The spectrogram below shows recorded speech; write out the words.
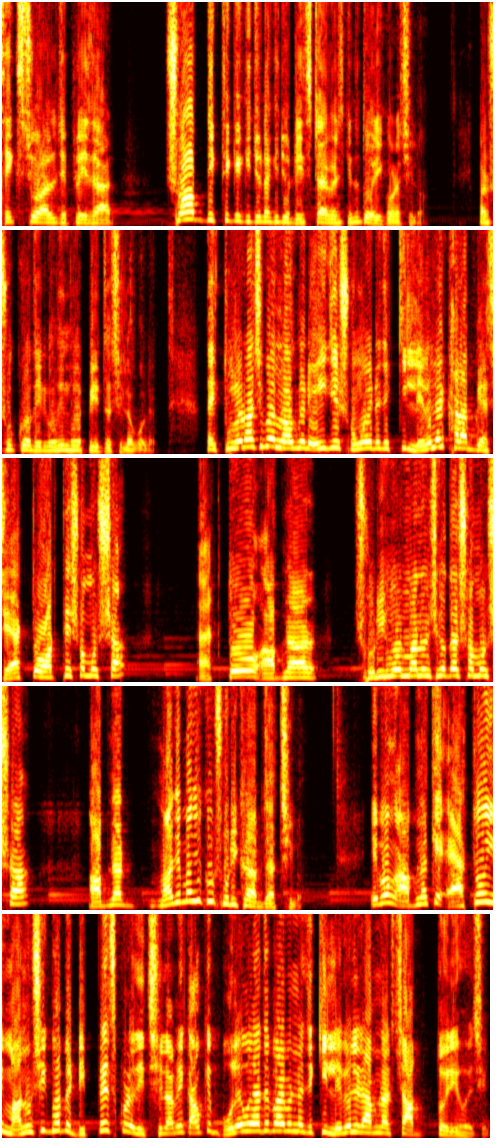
সেক্সুয়াল যে প্লেজার সব দিক থেকে কিছু না কিছু ডিস্টারবেন্স কিন্তু তৈরি করেছিল। কারণ শুক্র দীর্ঘদিন ধরে পীড়িত ছিল বলে। তাই তুলারাশি বা লগ্নের এই যে সময়টা যে কি লেভেলের খারাপ গেছে, এক তো অর্থের সমস্যা, এক তো আপনার শরীর মন মানসিকতার সমস্যা, আপনার মাঝে মাঝে খুব শরীর খারাপ যাচ্ছিল এবং আপনাকে এতই মানসিকভাবে ডিপ্রেস করে দিচ্ছিল, আপনি কাউকে বলে বোঝাতে পারবেন না যে কি লেভেলের আপনার চাপ তৈরি হয়েছিল।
